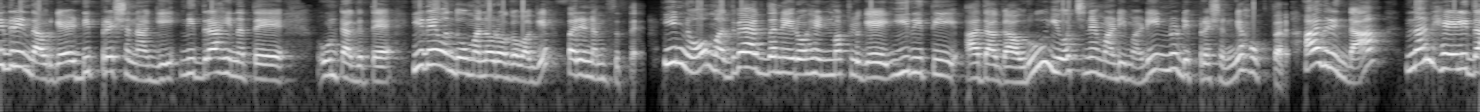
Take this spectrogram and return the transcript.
ಇದರಿಂದ ಅವ್ರಿಗೆ ಡಿಪ್ರೆಷನ್ ಆಗಿ ನಿದ್ರಾಹೀನತೆ ಉಂಟಾಗುತ್ತೆ. ಇದೇ ಒಂದು ಮನೋರೋಗವಾಗಿ ಪರಿಣಮಿಸುತ್ತೆ. ಇನ್ನು ಮದುವೆ ಆಗ್ದಾನೆ ಇರೋ ಹೆಣ್ಮಕ್ಳಿಗೆ ಈ ರೀತಿ ಆದಾಗ ಅವರು ಯೋಚನೆ ಮಾಡಿ ಮಾಡಿ ಇನ್ನು ಡಿಪ್ರೆಷನ್ಗೆ ಹೋಗ್ತಾರೆ. ಆದ್ರಿಂದ ನಾನು ಹೇಳಿದ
